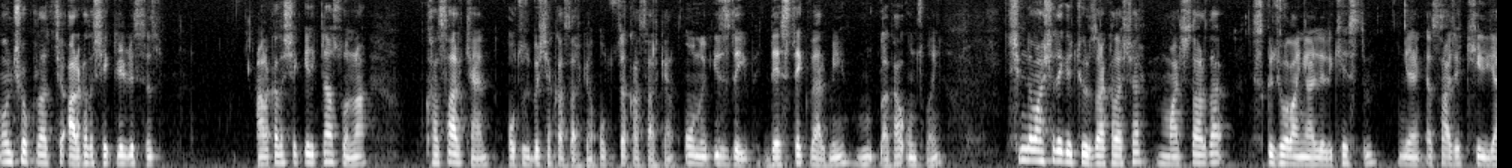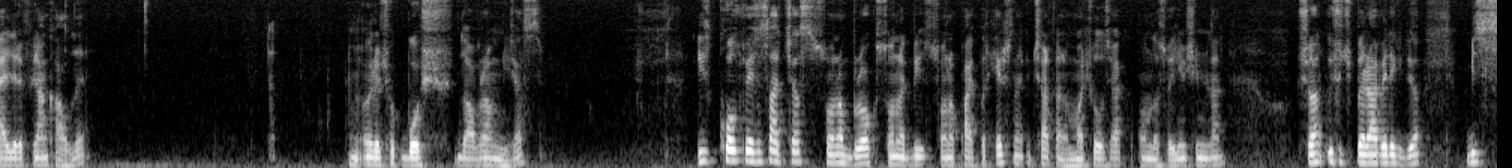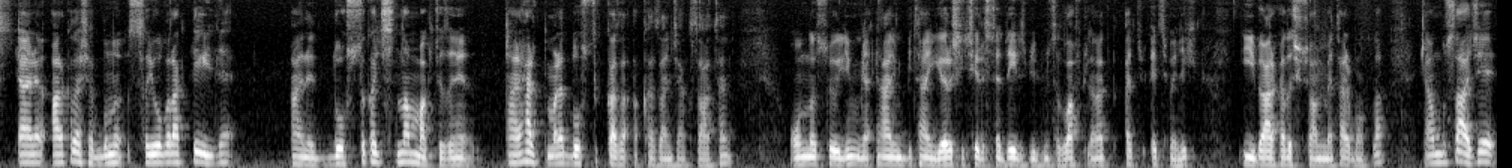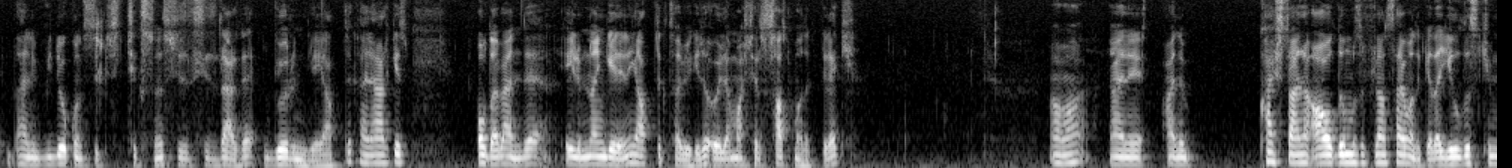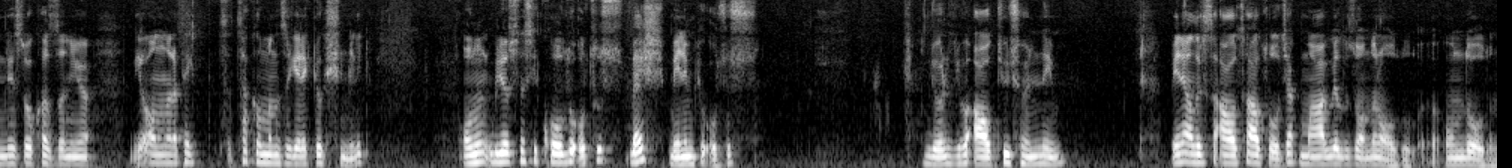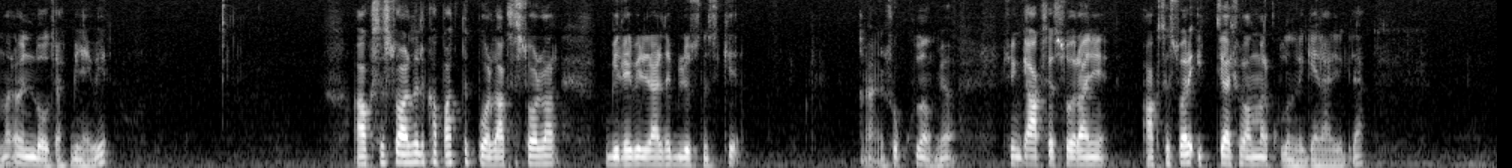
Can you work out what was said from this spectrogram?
Onu çok rahatça arkadaş ekleyebilirsiniz. Arkadaş ekledikten sonra kasarken 35'e kasarken 30'a kasarken onu izleyip destek vermeyi mutlaka unutmayın. Şimdi maçlara geçiyoruz arkadaşlar. Maçlarda sıkıcı olan yerleri kestim. Genellikle sadece kill yerleri falan kaldı. Öyle çok boş davranmayacağız. İlk Colt vs açacağız. Sonra Brock, sonra bir, sonra Piper. Hepsinden üçer tane maç olacak. Onu da söyleyeyim şimdiden. Şu an 3-3 berabere gidiyor. Biz yani arkadaşlar bunu sayı olarak değil de hani dostluk açısından bakacağız. Hani her, her ihtimalle dostluk kaza- kazanacak zaten. Onu da söyleyeyim. Yani bir tane yarış içerisinde değiliz. Birbirimize laf falan et- et- etmedik. İyi bir arkadaş şu an Metal. Yani bu sadece hani video konusu çıksın. Siz, sizler de görün diye yaptık. Hani herkes o da ben de elimden geleni yaptık tabii ki de. Öyle maçları satmadık direkt. Ama yani hani kaç tane aldığımızı falan saymadık ya da yıldız kimdeyse o kazanıyor diye onlara pek takılmanıza gerek yok şimdilik. Onun biliyorsunuz ki koldu 35, benimki 30. Gördüğünüz gibi 6-3 önündeyim. Beni alırsa 6-6 olacak. Mavi yıldız ondan oldu, onda olduğundan önde olacak bir nevi. Aksesuarları kapattık bu arada. Aksesuarlar birebirlerde biliyorsunuz ki yani çok kullanılmıyor. Çünkü aksesuar hani aksesuara ihtiyaç olanlar kullanır genellikle.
